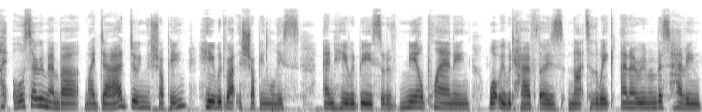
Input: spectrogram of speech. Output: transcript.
I also remember my dad doing the shopping. He would write the shopping lists and he would be sort of meal planning what we would have those nights of the week. And I remember having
